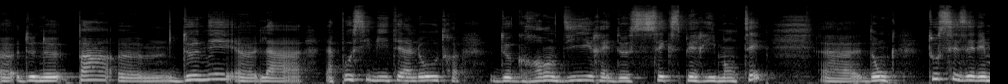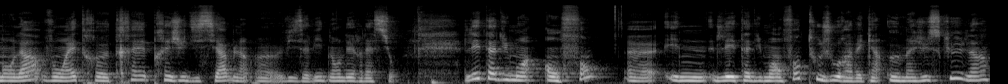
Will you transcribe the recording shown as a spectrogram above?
euh, de ne pas euh, donner euh, la, possibilité à l'autre de grandir et de s'expérimenter. donc tous ces éléments-là vont être très préjudiciables vis-à-vis -vis dans les relations. L'état du moi enfant, euh, l'état du moi enfant, toujours avec un E majuscule, hein.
